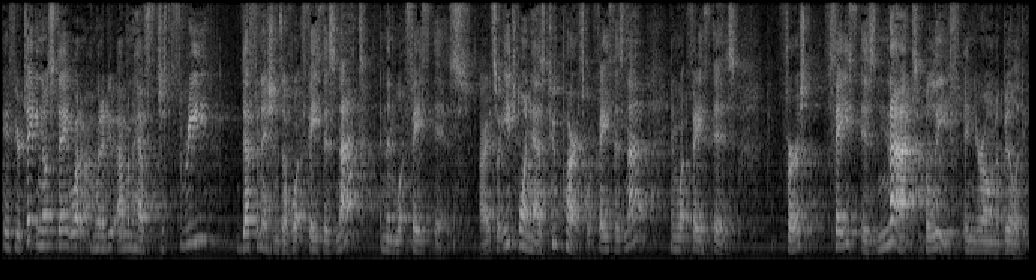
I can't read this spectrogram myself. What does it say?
if you're taking notes today, what I'm going to do, I'm going to have just three definitions of what faith is not and then what faith is. All right, so each one has two parts what faith is not and what faith is. First, faith is not belief in your own ability.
